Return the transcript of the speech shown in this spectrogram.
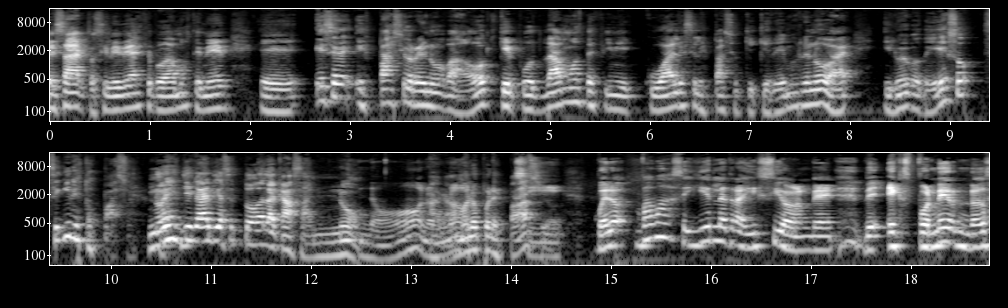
Exacto, si la idea es que podamos tener eh, ese espacio renovado, que podamos definir cuál es el espacio que queremos renovar y luego de eso seguir estos pasos. No es llegar y hacer toda la casa, no. No, no, no. Hagámoslo por espacio. Sí. Bueno, vamos a seguir la tradición de, de exponernos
